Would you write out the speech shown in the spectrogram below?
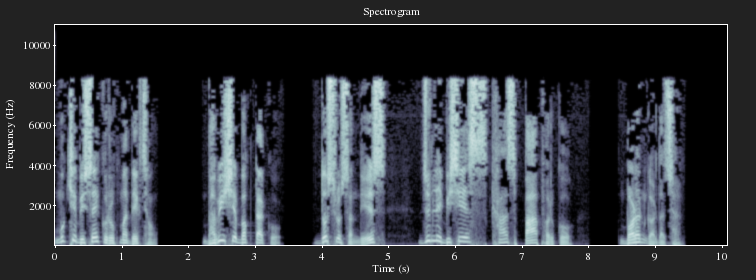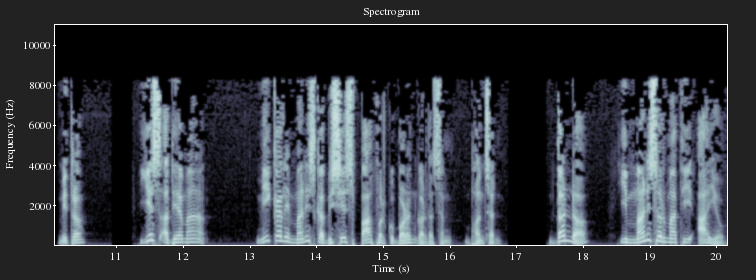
मुख्य विषयको रूपमा देख्छौ भविष्य वक्ताको दोस्रो सन्देश जुनले विशेष खास पापहरूको वर्णन गर्दछ। मित्र यस अध्यायमा मिकाले मानिसका विशेष पापहरूको वर्णन गर्दछन् भन्छन् दण्ड यी मानिसहरूमाथि आयो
